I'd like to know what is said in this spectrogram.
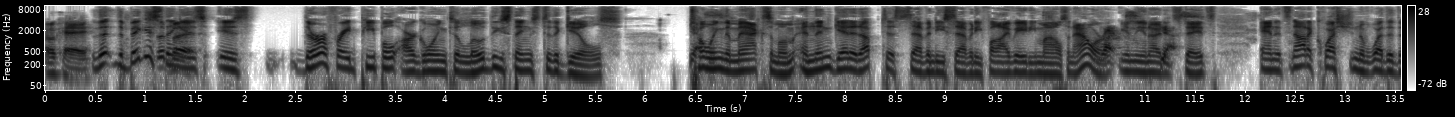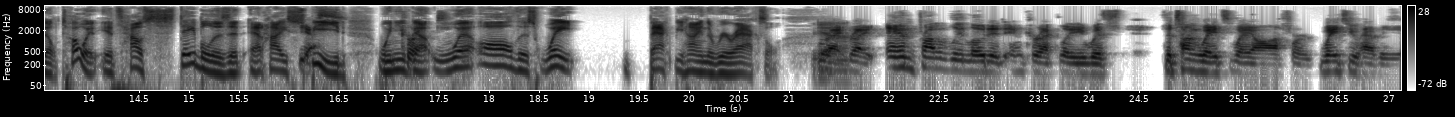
okay? The the biggest So, thing but- is is they're afraid people are going to load these things to the gills, Yes. towing the maximum, and then get it up to 70, 75, 80 miles an hour Right. in the United Yes. States. And it's not a question of whether they'll tow it; it's how stable is it at high speed when you've Correct. got we- all this weight back behind the rear axle. Yeah. Right, right. And probably loaded incorrectly with the tongue weights way off or way too heavy.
